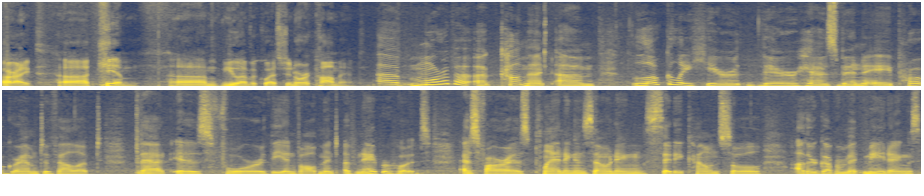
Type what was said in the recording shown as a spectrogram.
All right, uh, Kim, um, you have a question or a comment. Uh, more of a, a comment. Um, locally here, there has been a program developed that is for the involvement of neighborhoods as far as planning and zoning, city council, other government meetings.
